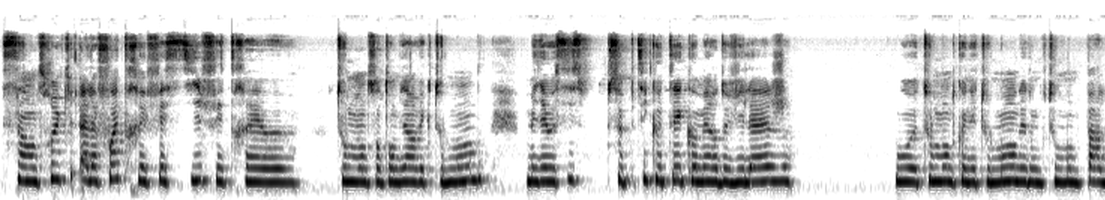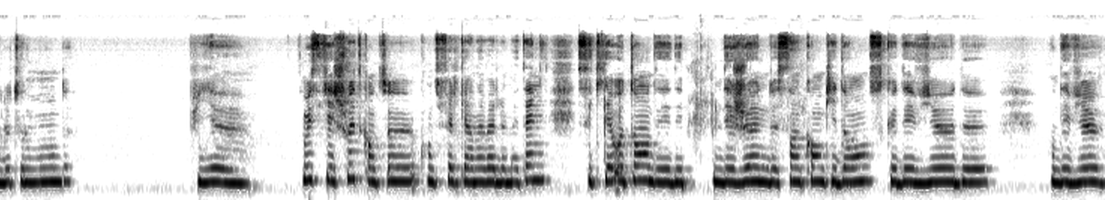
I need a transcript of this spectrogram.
C'est un truc à la fois très festif et très... euh, tout le monde s'entend bien avec tout le monde, mais il y a aussi ce- ce petit côté commère de village où euh, tout le monde connaît tout le monde et donc tout le monde parle de tout le monde. Puis, euh, oui, ce qui est chouette quand, euh, quand tu fais le carnaval de Mataigne, c'est qu'il y a autant des, des, des jeunes de 5 ans qui dansent que des vieux de... enfin, des vieux.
